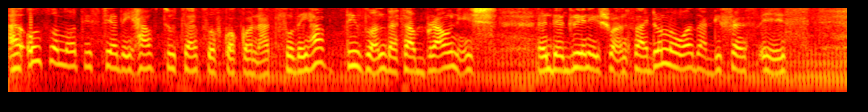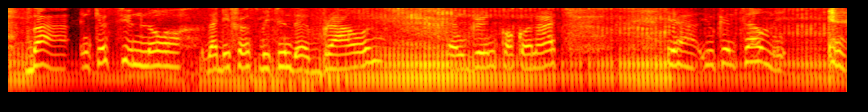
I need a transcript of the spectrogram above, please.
I also noticed here they have two types of coconut. So they have these ones that are brownish and the greenish ones. So I don't know what the difference is. But in case you know the difference between the brown and green coconut, yeah, you can tell me.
